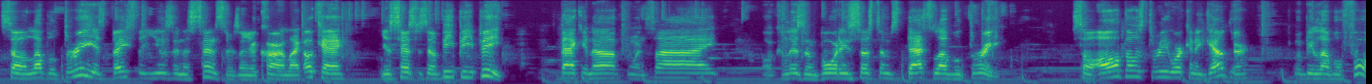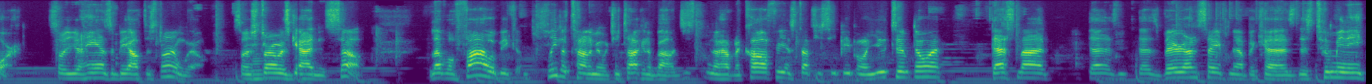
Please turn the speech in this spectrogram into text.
So level three is basically using the sensors on your car. Like, okay, your sensors are beep, beep, beep, backing up one side or collision avoiding systems. That's level three. So all those three working together would be level four. So your hands would be off the steering wheel. So the mm-hmm. steering wheel is guiding itself. Level five would be complete autonomy, what you're talking about. Just you know, having a coffee and stuff you see people on YouTube doing. That's not that is that's very unsafe now because there's too many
